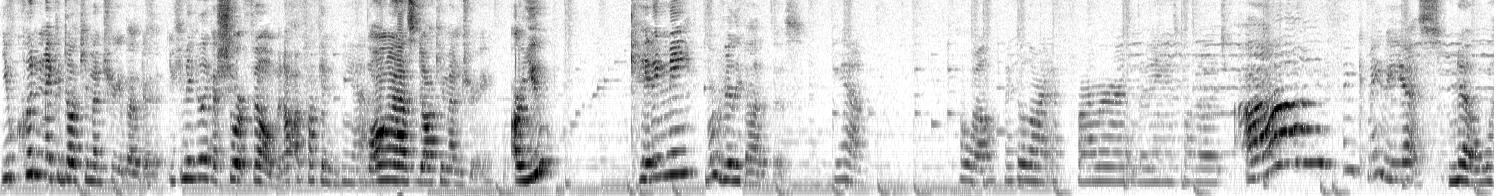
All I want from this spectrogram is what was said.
You couldn't make a documentary about it. You can make like a short film, but not a fucking Yeah. long ass documentary. Are you kidding me? We're really bad at this. Yeah. Oh well. Michael Laurent, a farmer living in a small village. I think maybe yes. No.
